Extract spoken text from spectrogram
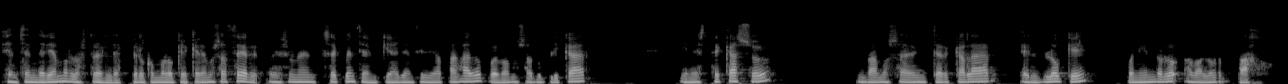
encenderíamos los tres LEDs pero como lo que queremos hacer es una secuencia en que haya encendido apagado pues vamos a duplicar y en este caso vamos a intercalar el bloque poniéndolo a valor bajo.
